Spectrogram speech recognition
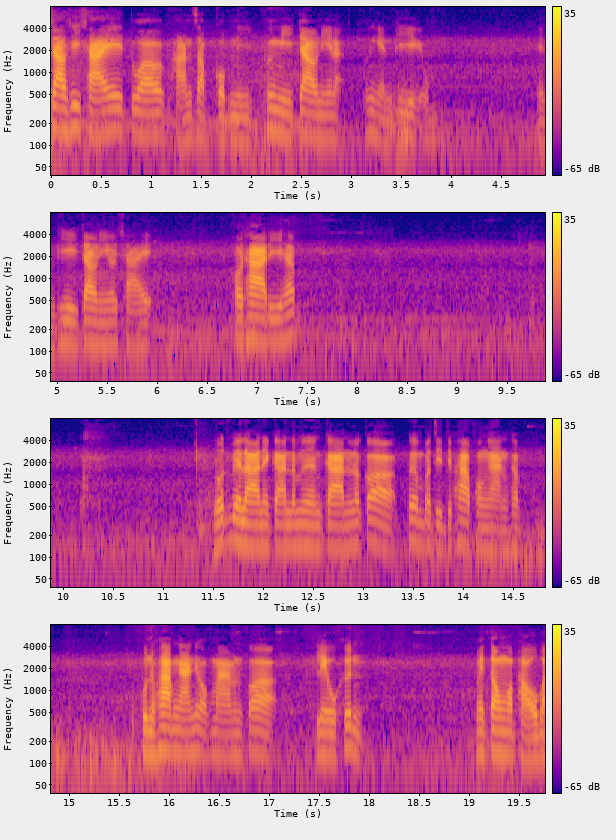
เจ้าที่ใช้ตัวผานสับกบนี้เพิ่งมีเจ้านี้แหละเพิ่งเห็นพี่ผม ห็นพี่เจ้านี้เขาใช้ เขาทาดีครับ ลดเวลาในการดำเนินการแล้วก็เพิ่มประสิทธิภาพของงานครับ คุณภาพงานที่ออกมามันก็เร็วขึ้น ไม่ต้องมาเผาใบ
